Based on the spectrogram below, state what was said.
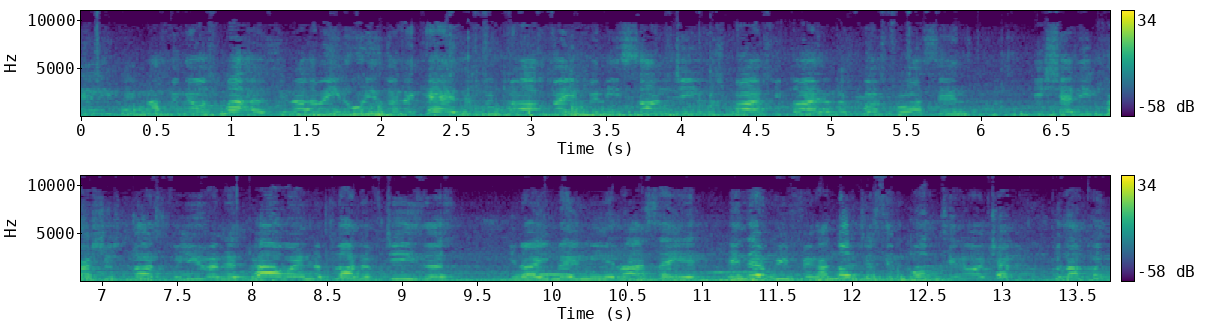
anything, nothing else matters, you know what I mean? All he's going to care is if we put our faith in his son, Jesus Christ, who died on the cross for our sins, he shed his precious blood for you, and there's power in the blood of Jesus. You know, he made me, like I say, it in everything, I'm not just in boxing or chat, because I could,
